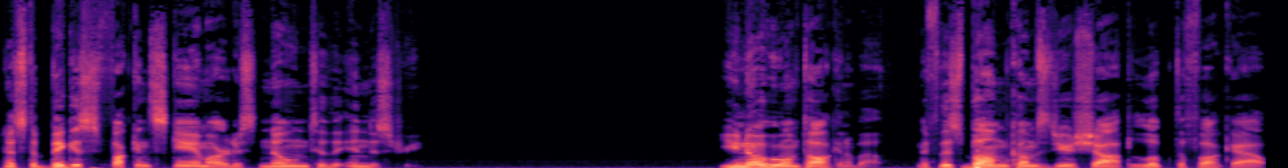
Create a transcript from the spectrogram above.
that's the biggest fucking scam artist known to the industry. You know who I'm talking about. If this bum comes to your shop, look the fuck out.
